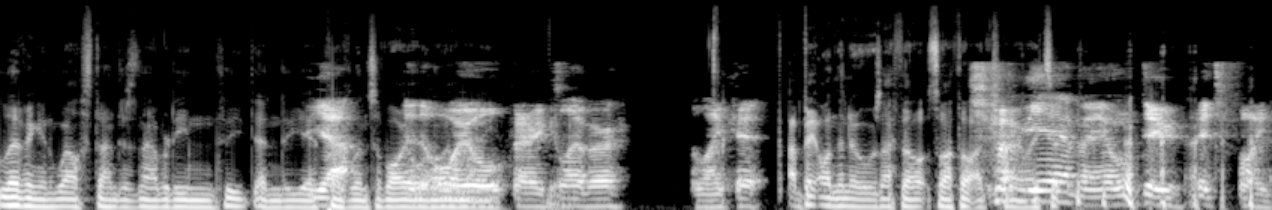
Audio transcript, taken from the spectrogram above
living in well standards in Aberdeen the, and the uh, yeah. prevalence of oil. And and oil, very clever. I like it. a bit on the nose, I thought, so I thought I'd try yeah, it. but it'll do. It's fine.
